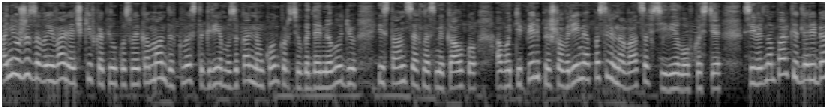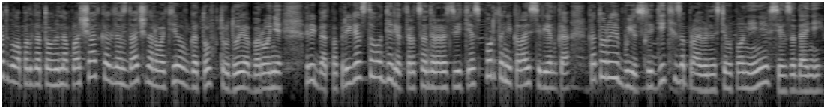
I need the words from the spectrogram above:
Они уже завоевали очки в копилку своей команды в квест-игре, музыкальном конкурсе «Угадай мелодию» и станциях на смекалку. А вот теперь пришло время посоревноваться в силе и ловкости. В Северном парке для ребят была подготовлена площадка для сдачи нормативов «Готов к труду и обороне». Ребят поприветствовал директор Центра развития спорта Николай Сиренко, который будет следить за правильностью выполнения всех заданий.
